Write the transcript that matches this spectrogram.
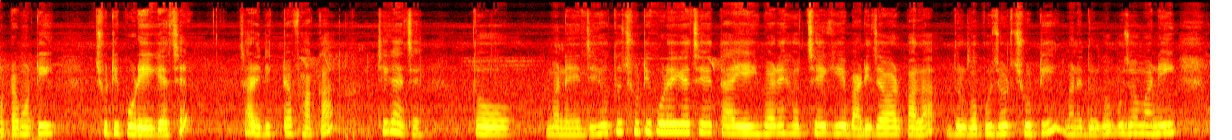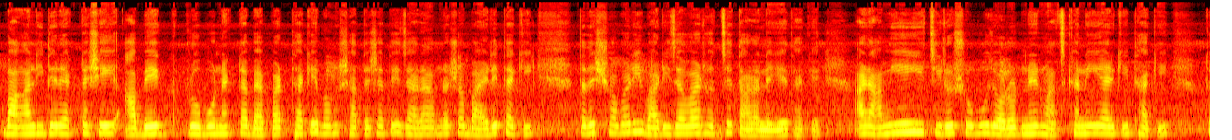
মোটামুটি ছুটি পড়েই গেছে। চারিদিকটা ফাঁকা, ঠিক আছে? তো মানে যেহেতু ছুটি পড়ে গেছে, তাই এইবারে হচ্ছে গিয়ে বাড়ি যাওয়ার পালা। দুর্গাপুজোর ছুটি মানে দুর্গাপুজো মানেই বাঙালিদের একটা সেই আবেগ প্রবণ একটা ব্যাপার থাকে এবং সাথে সাথে যারা আমরা সব বাইরে থাকি, তাদের সবারই বাড়ি যাওয়ার হচ্ছে তারা লেগে থাকে। আর আমি এই চিরসবুজ অরণ্যের মাঝখানেই আর কি থাকি। তো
